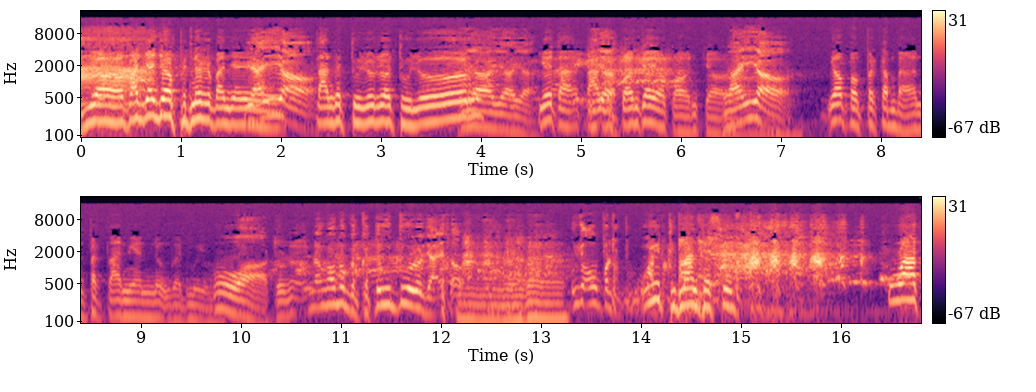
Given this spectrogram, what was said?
Iya, pancen ya bener pancen. Ya, iya. Tangget dulur ya dulur. Iya iya iya. Iya ta, tangget Iya. kanca ya kanca. Lah iya. Ya apa perkembangan pertanian nunggonmu iki? Waduh, nek ngomong gegetutu lho, Cak. Ya opo Iki dimandes. Kuat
